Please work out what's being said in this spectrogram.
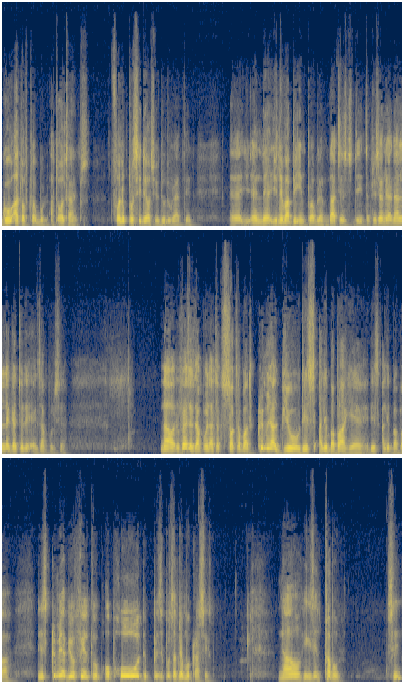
go out of trouble at all times. Follow procedures, you do the right thing, uh, and uh, you never be in problem. That is the interpretation. And now let's get to the examples here. Now, the first example I talked about criminal Bio. This Alibaba here, this Alibaba, this criminal Bio failed to uphold the principles of democracy. Now he is in trouble. See,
